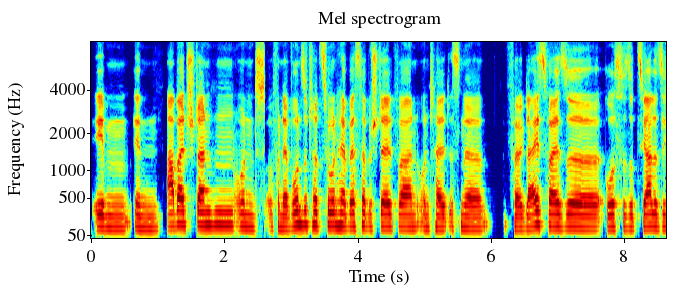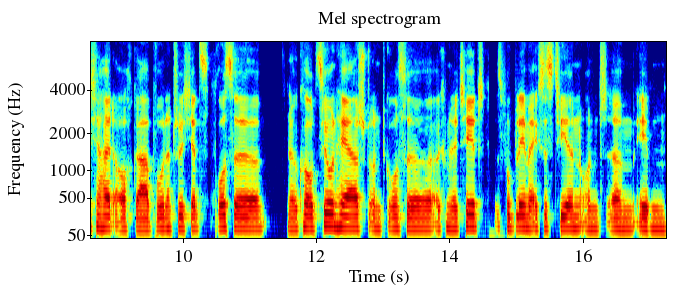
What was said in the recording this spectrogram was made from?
eben in Arbeit standen und von der Wohnsituation her besser bestellt waren und halt es eine vergleichsweise große soziale Sicherheit auch gab, wo natürlich jetzt große Korruption herrscht und große Kriminalitätsprobleme existieren und ähm, eben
